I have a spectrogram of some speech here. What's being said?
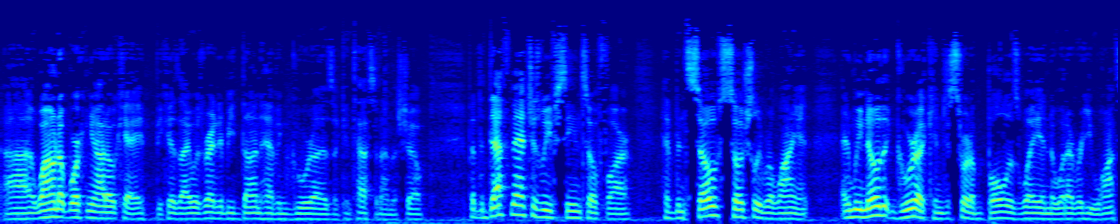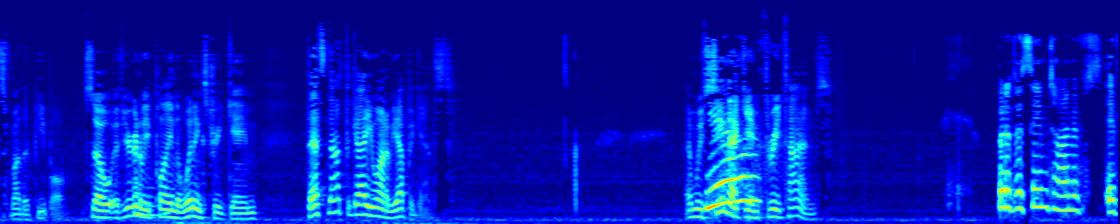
Uh, wound up working out okay because I was ready to be done having Gura as a contestant on the show. But the death matches we've seen so far have been so socially reliant, and we know that Gura can just sort of bull his way into whatever he wants from other people. So if you're going to be mm-hmm. playing the winning streak game, that's not the guy you want to be up against. And we've seen that game three times. But at the same time, if if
